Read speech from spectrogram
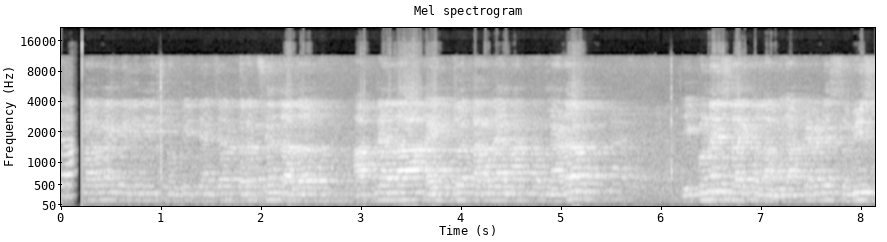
कारवाई केली नाही शेवटी त्यांच्यावर करप्शन झालं. आपल्याला आयुक्त कार्यालयात मॅडम एकोणावीस तारखेला म्हणजे आपल्याकडे सव्वीस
